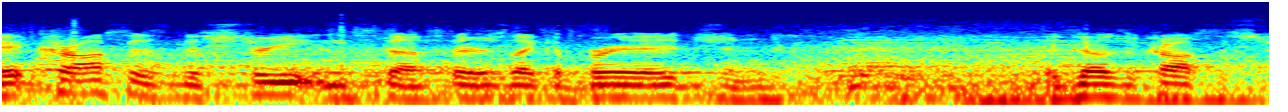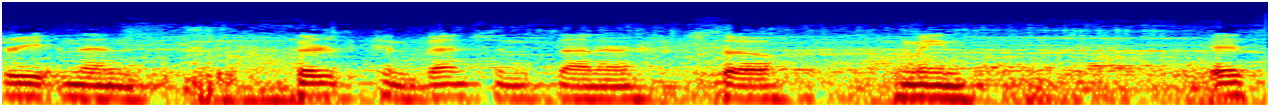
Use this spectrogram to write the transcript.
it crosses the street and stuff. There's like a bridge and it goes across the street and then there's a convention center. So i mean it's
